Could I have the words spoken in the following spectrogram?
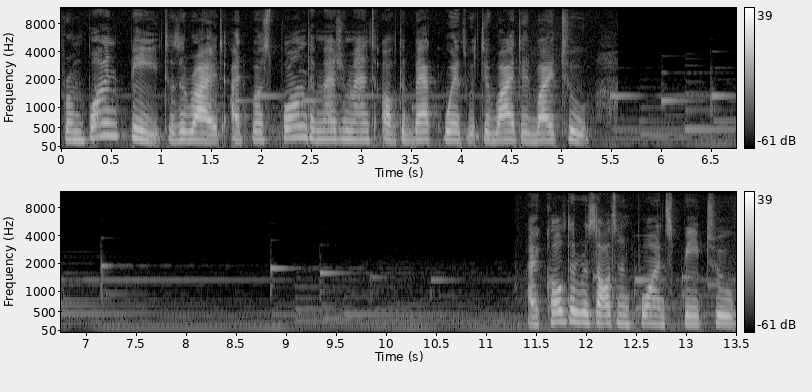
From point P to the right, I postpone the measurement of the back width divided by 2. I call the resulting points P2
